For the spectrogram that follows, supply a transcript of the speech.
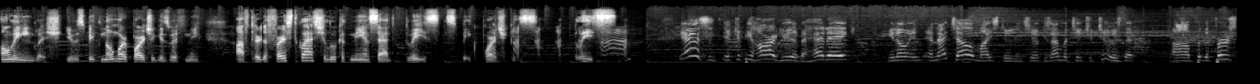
only English. You speak no more Portuguese with me. After the first class, she looked at me and said, Please speak Portuguese. Please. Yes, it, it can be hard. You have a headache, you know, and, and I tell my students, you know, because I'm a teacher too, is that uh, for the first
